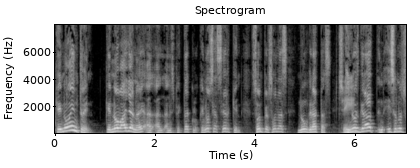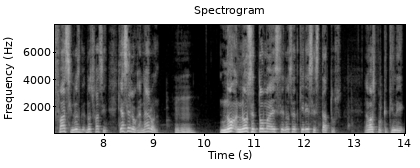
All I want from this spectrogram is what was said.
que no entren, que no vayan a- a- al, espectáculo, que no se acerquen. Son personas no gratas. Sí. Y no es grat eso no es fácil, no es, no es fácil. Ya se lo ganaron. No, no se toma ese, no se adquiere ese estatus. Nada más porque tiene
